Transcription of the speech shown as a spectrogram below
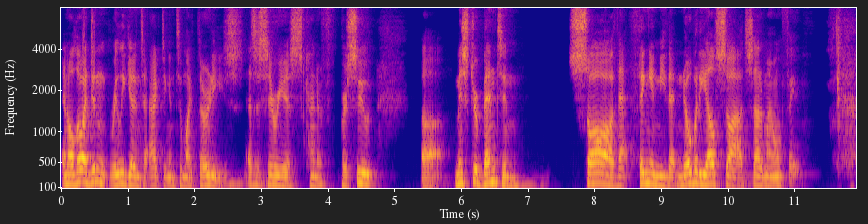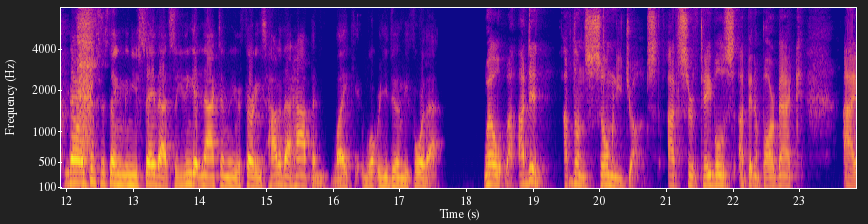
and although I didn't really get into acting until my 30s as a serious kind of pursuit, uh, Mr. Benton saw that thing in me that nobody else saw outside of my own family. You know, it's interesting when you say that. So you didn't get in acting in your 30s. How did that happen? Like, what were you doing before that? Well, I did. I've done so many jobs. I've served tables. I've been a barback. I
